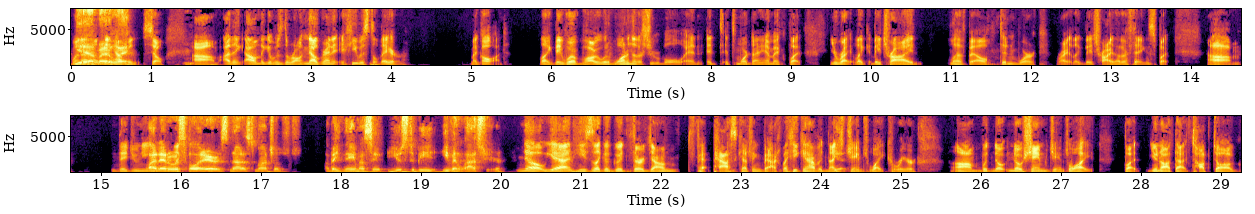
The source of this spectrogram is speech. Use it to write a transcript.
Like yeah, right away. happened. So um, I think I don't think it was the wrong. Now, granted, if he was still there, my God, like they would probably would have won another Super Bowl, and it, it's more dynamic. But you're right. Like they tried Lev Bell, didn't work. Right. Like they tried other things, but um, they do need. Edwards like- Helaire is not as much of a big name as it used to be even last year. No, yeah, and he's like a good third down pass catching back. Like he could have a nice Yeah. James White career, um, with no no shame to James White, but you're not that top dog.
